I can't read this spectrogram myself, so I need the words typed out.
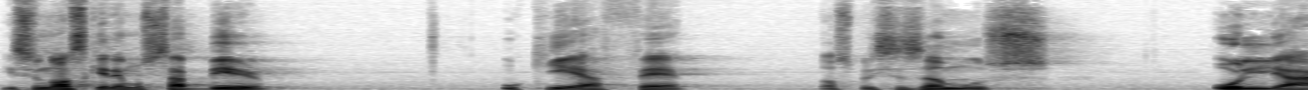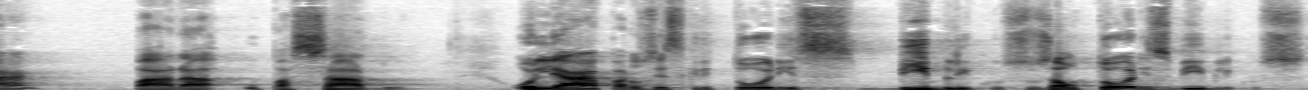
E se nós queremos saber o que é a fé, nós precisamos olhar para o passado, olhar para os escritores bíblicos, os autores bíblicos,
